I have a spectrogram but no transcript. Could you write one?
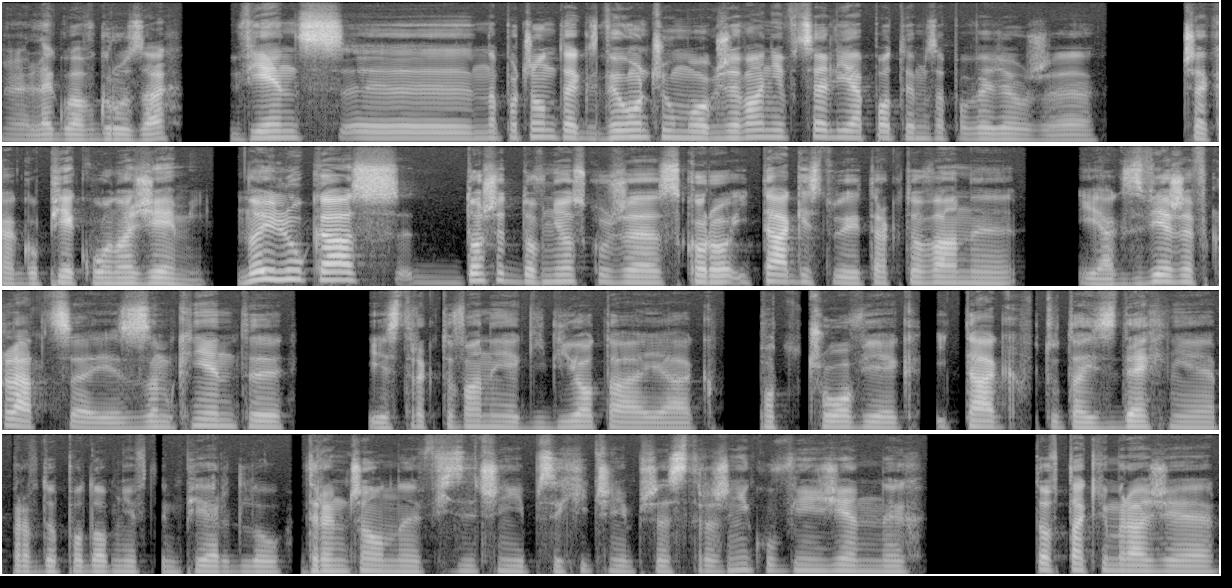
legła w gruzach. Więc yy, na początek wyłączył mu ogrzewanie w celi, a potem zapowiedział, że czeka go piekło na ziemi. No i Lukas doszedł do wniosku, że skoro i tak jest tutaj traktowany jak zwierzę w klatce, jest zamknięty, jest traktowany jak idiota, jak podczłowiek i tak tutaj zdechnie prawdopodobnie w tym pierdlu, dręczony fizycznie i psychicznie przez strażników więziennych, to w takim razie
